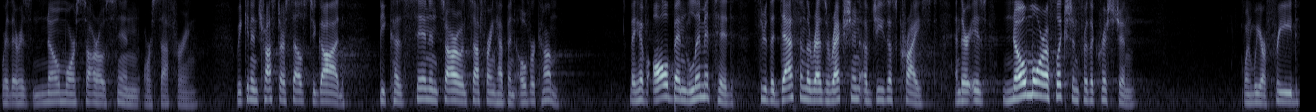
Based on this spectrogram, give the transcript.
where there is no more sorrow, sin, or suffering. We can entrust ourselves to God because sin and sorrow and suffering have been overcome. They have all been limited through the death and the resurrection of Jesus Christ. And there is no more affliction for the Christian when we are freed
